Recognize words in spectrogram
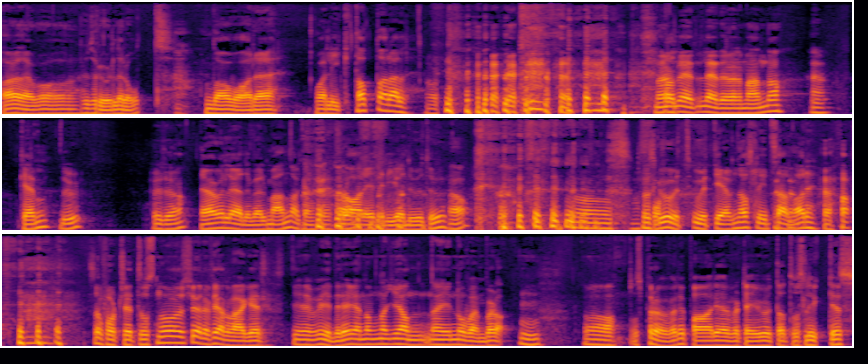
ja, det var utrolig rått. Da var det var likt igjen, da, eller? Når leder, leder vel menn, da? Ja. Hvem? Du? Vet jeg. Vil lede vel med en, da, kanskje. For da har jeg tre og du to. Ja. Så skal vi ut, utjevnes litt senere. Så fortsetter vi nå å kjøre fjellveier videre gjennom no- nei, november, da. Og vi prøver et par jerver til uten at vi lykkes.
